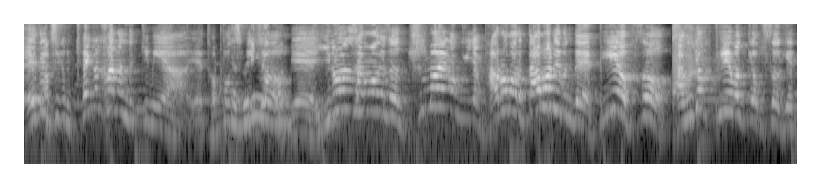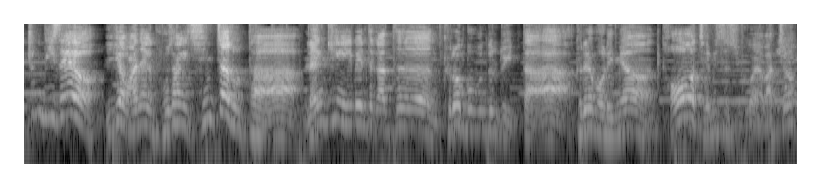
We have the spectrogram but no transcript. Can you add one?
애들 지금 퇴각하는 느낌이야. 예 덮어쓰기죠 느리거든. 예 이런 상황에서는 추노해갖고 그냥 바로바로 따버리면 돼. 피해 없어. 반격 피해밖에 없어. 그냥 쭉 미세요. 이게 만약에 보상이 진짜 좋다. 랭킹 이벤트 같은 그런 부분들도 있다. 그래버리면 더 재밌어질 거야. 맞죠?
